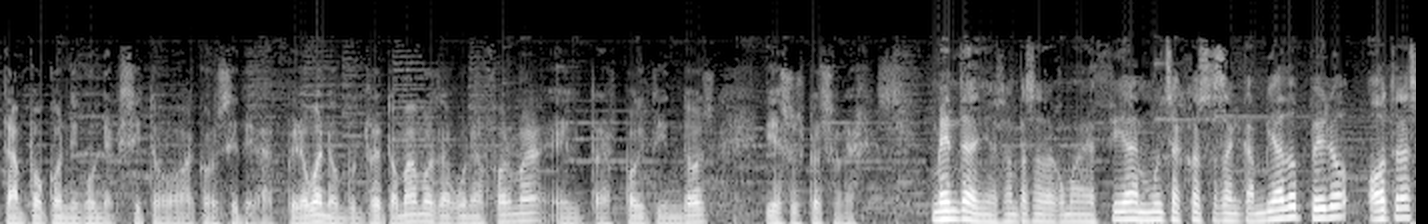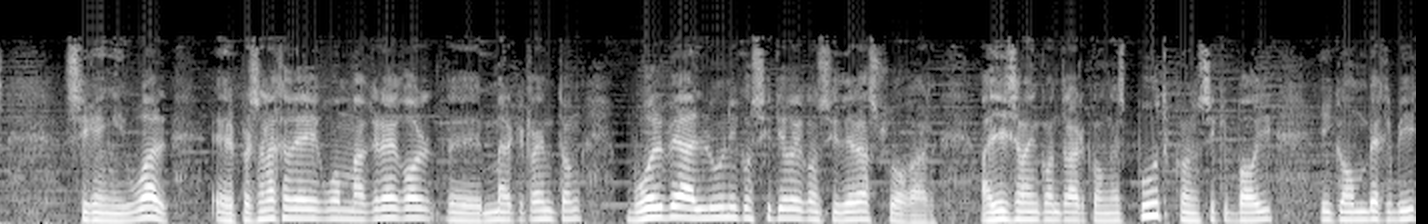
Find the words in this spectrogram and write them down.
tampoco ningún éxito a considerar. Pero bueno, retomamos de alguna forma el Transpointing 2 y a sus personajes. 20 años han pasado, como decía, muchas cosas han cambiado, pero otras siguen igual. El personaje de Ewan McGregor, de Mark Renton, vuelve al único sitio que considera su hogar. Allí se va a encontrar con Spud, con Sick Boy y con Begbie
